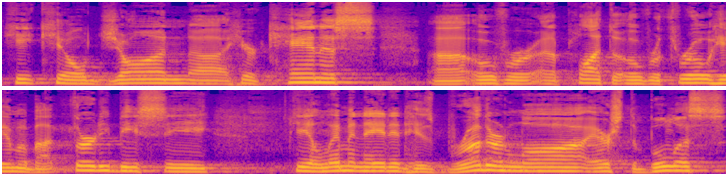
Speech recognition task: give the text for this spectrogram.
He killed John uh, Hyrcanus uh, over a plot to overthrow him about 30 BC. He eliminated his brother in law, Aristobulus,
